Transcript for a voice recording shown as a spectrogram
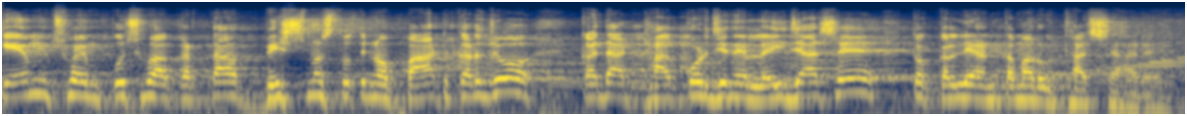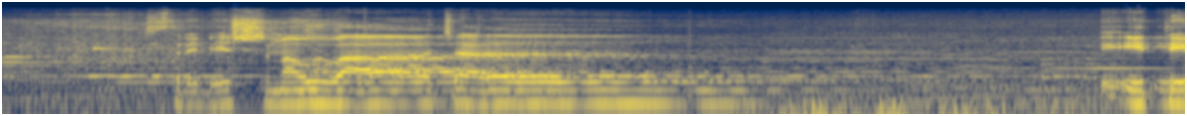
કેમ છો એમ પૂછવા કરતાં ભીષ્મ સ્તુતિનો પાઠ કરજો. કદાચ ઠાકોરજીને લઈ જશે, તો કલ્યાણ તમારું થશે હારે. શ્રી ભીષ્મ ઉવાચ. इति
